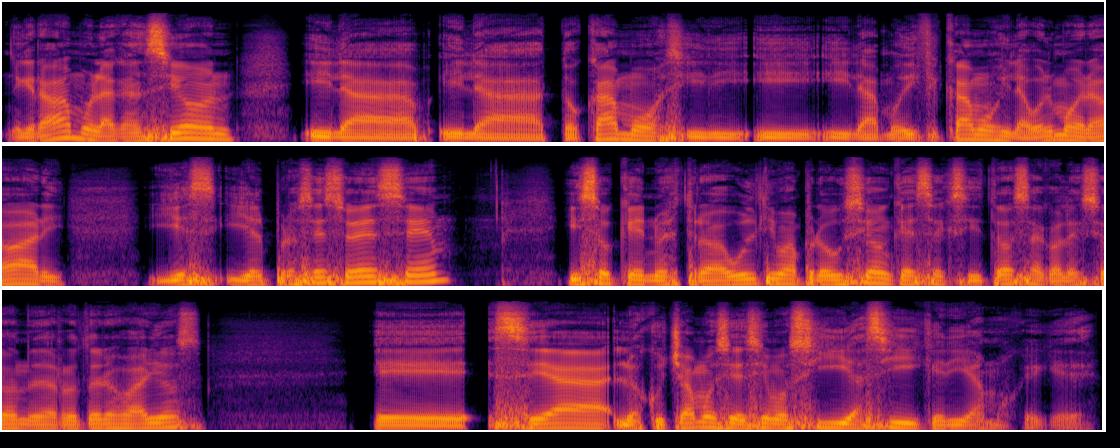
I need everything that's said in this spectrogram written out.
grabamos la canción y la, y la tocamos y, y, la modificamos y la volvemos a grabar. Y, es, y el proceso ese hizo que nuestra última producción, que es exitosa colección de derroteros varios, eh, sea, lo escuchamos y decimos, sí, así queríamos que quede.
